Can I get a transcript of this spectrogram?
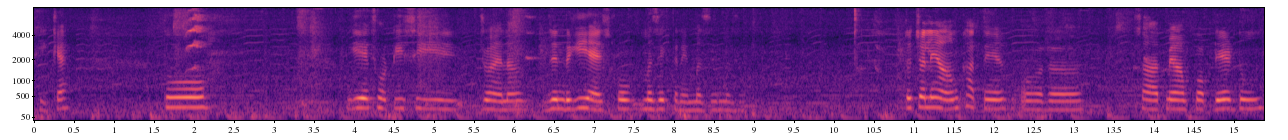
ठीक है? तो ये छोटी सी जो है ना, ज़िंदगी है इसको, मज़े करें, मज़े मज़े। तो चले, आम खाते हैं और साथ में आपको अपडेट दूँ।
